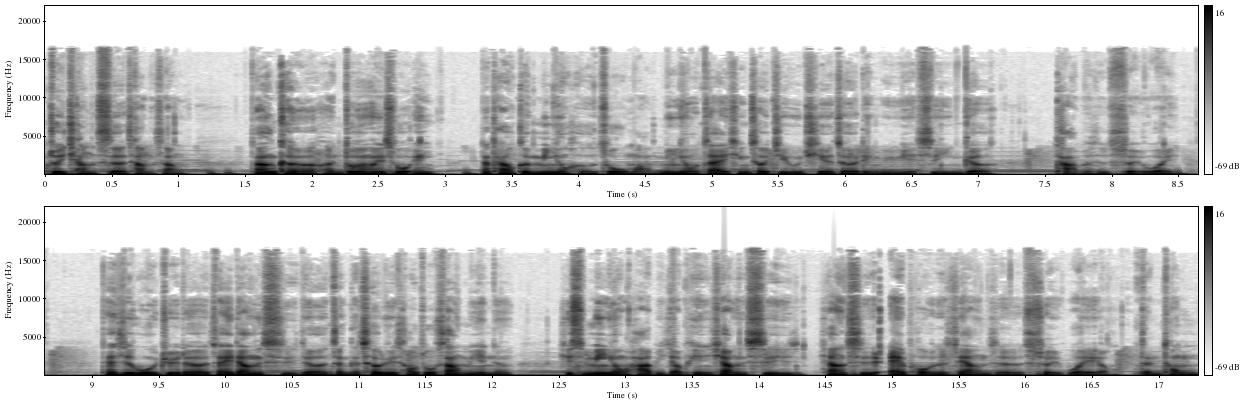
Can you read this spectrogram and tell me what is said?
最强势的厂商。当然，可能很多人会说，诶，那他有跟 Mio 合作吗？Mio 在行车记录器的这个领域也是一个 top 的水位。但是我觉得在当时的整个策略操作上面呢，其实 Mio 它比较偏向是像是 Apple 的这样子的水位哦，等同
